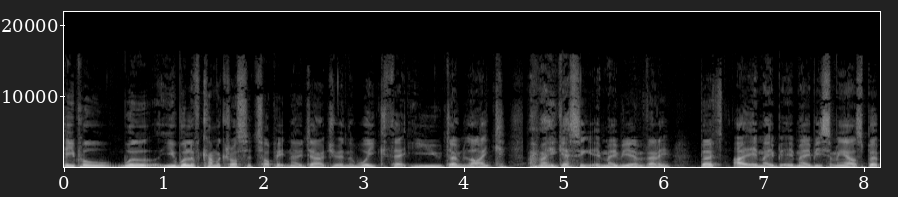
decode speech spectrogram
people will, you will have come across a topic, no doubt, during the week that you don't like. I'm guessing it may be earned value. but uh, it may be it may be something else. But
